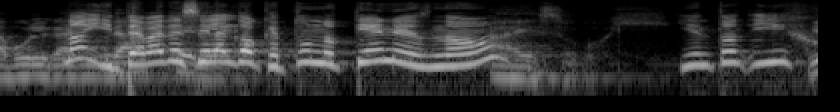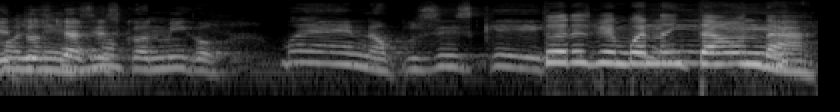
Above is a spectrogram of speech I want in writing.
a vulgaridad. No, y te va a decir algo que tú no tienes, ¿no? A eso voy. Y entonces, ¿Y híjole. entonces qué haces no. conmigo? Bueno, pues es que... Tú eres bien buena Eh, onda.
